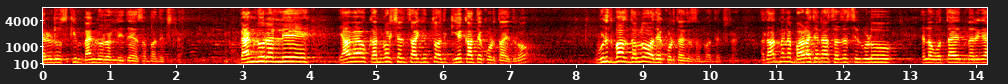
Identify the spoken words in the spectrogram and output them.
ಎರಡು ಸ್ಕೀಮ್ ಬ್ಯಾಂಗ್ಳೂರಲ್ಲಿ ಇದೆ ಸಭಾಧ್ಯಕ್ಷರೇ. ಬ್ಯಾಂಗ್ಳೂರಲ್ಲಿ ಯಾವ್ಯಾವ ಕನ್ವರ್ಷನ್ಸ್ ಆಗಿತ್ತು ಅದಕ್ಕೆ ಎ ಖಾತೆ ಕೊಡ್ತಾ ಇದ್ರು. ಉಳಿದ ಭಾಗದಲ್ಲೂ ಅದೇ ಕೊಡ್ತಾ ಇದ್ರು ಸಭಾಧ್ಯಕ್ಷರೇ. ಅದಾದ್ಮೇಲೆ ಬಹಳ ಜನ ಸದಸ್ಯರುಗಳು ಎಲ್ಲ ಒತ್ತಾಯದ ಮೇರೆಗೆ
